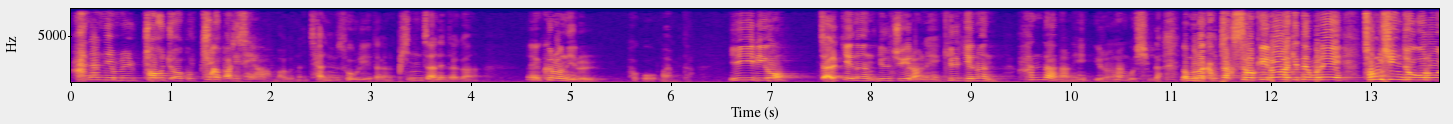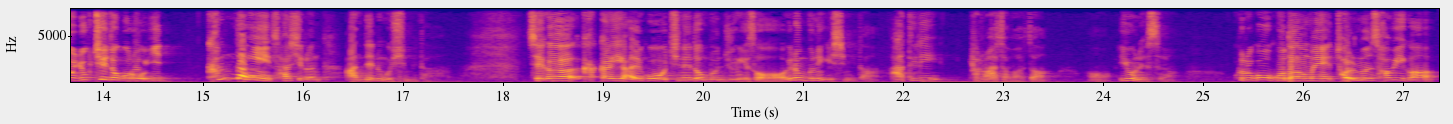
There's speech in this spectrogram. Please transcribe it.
하나님을 저주하고 죽어버리세요. 막 잔소리에다가 핀잔에다가 예, 그런 일을 하고 맙니다. 이 일이요 짧게는 일주일 안에, 길게는 한 달 안에 일어난 것입니다. 너무나 갑작스럽게 일어났기 때문에 정신적으로, 육체적으로 이 감당이 사실은 안 되는 것입니다. 제가 가까이 알고 지내던 분 중에서 이런 분이 계십니다. 아들이 결혼하자마자 어, 이혼했어요. 그리고 그 다음에 젊은 사위가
